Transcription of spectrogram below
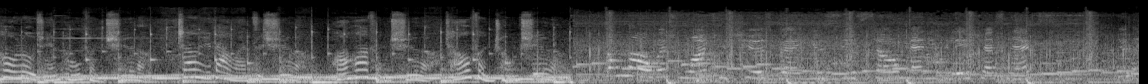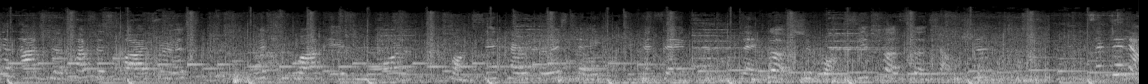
扣肉卷筒粉吃了，章鱼大丸子吃了，滑花粉吃了，炒粉虫吃了。 Don't know which one to choose when you see so many delicious snacks? You can ask the passersby first which one is more Guangxi characteristic. You can say 哪个是广西特色小吃？三街两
